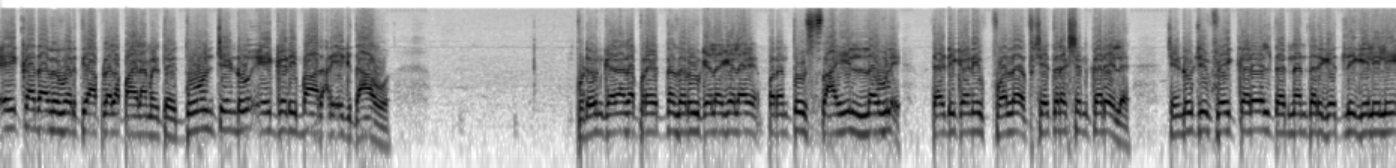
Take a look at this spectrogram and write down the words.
एका धावेवरती आपल्याला पाहायला मिळतोय. दोन चेंडू एक गडी बाद आणि एक धाव. पुढे घेण्याचा प्रयत्न जरूर केला गेलाय परंतु साहिल लवले त्या ठिकाणी फल क्षेत्ररक्षण करेल. चेंडूची फेक करेल त्यानंतर घेतली गेलेली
